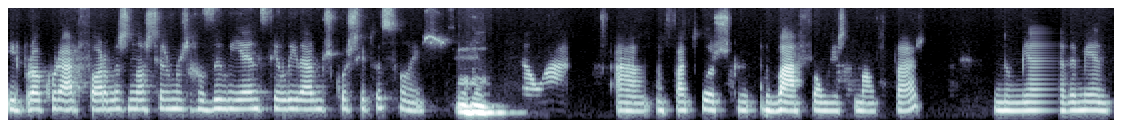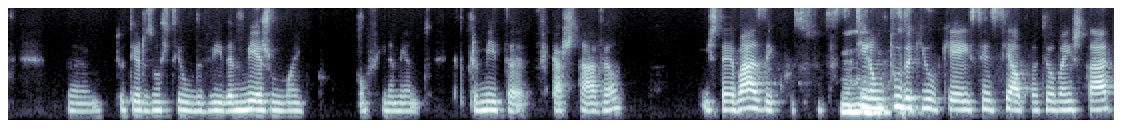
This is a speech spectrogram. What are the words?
ir procurar formas de nós sermos resilientes e lidarmos com as situações. Uhum. Então, há, há fatores que abafam este mal-estar, nomeadamente hum, tu teres um estilo de vida, mesmo em confinamento, que te permita ficar estável. Isto é básico, se uhum. tiram tudo aquilo que é essencial para o teu bem-estar,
